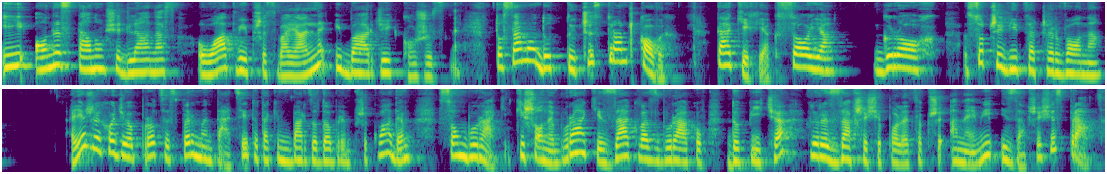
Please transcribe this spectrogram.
i one staną się dla nas łatwiej przyswajalne i bardziej korzystne. To samo dotyczy strączkowych, takich jak soja, groch, soczewica czerwona. A jeżeli chodzi o proces fermentacji, to takim bardzo dobrym przykładem są buraki. Kiszone buraki, zakwas z buraków do picia, które zawsze się poleca przy anemii i zawsze się sprawdza.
